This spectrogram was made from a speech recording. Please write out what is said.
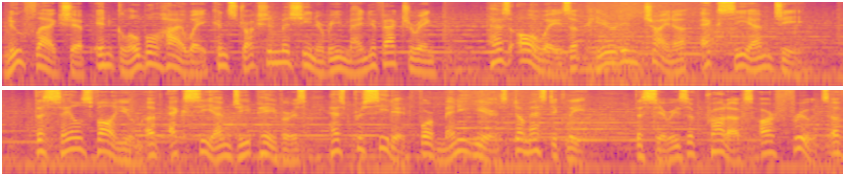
new flagship in global highway construction machinery manufacturing has always appeared in China XCMG the sales volume of XCMG pavers has proceeded for many years domestically. The series of products are fruits of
